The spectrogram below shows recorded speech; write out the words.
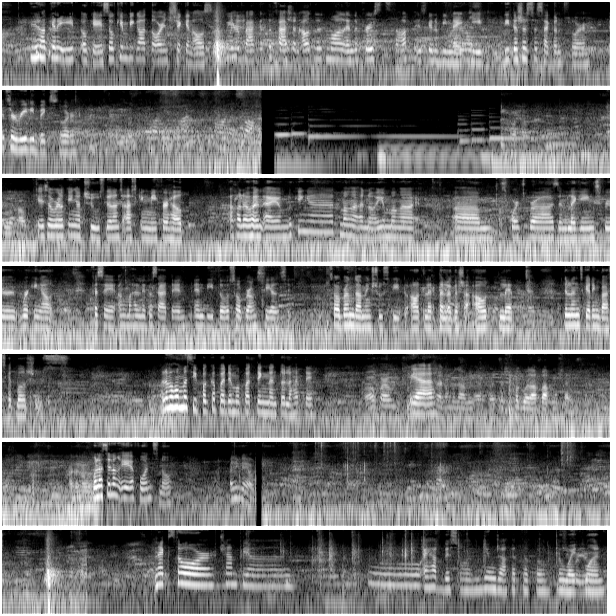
you're not gonna eat? Okay, so Kimby got the orange chicken also. We are back at the Fashion Outlet Mall and the first stop is gonna be Nike. Dito siya sa second floor. It's a really big store. Okay, so we're looking at shoes. Dylan's asking me for help. Ako naman, I am looking at mga ano, yung mga um, sports bras and leggings for working out. Kasi ang mahal nito sa atin. And dito, sobrang sales. Sobrang daming shoes dito. Outlet talaga siya. Outlet. Dylan's getting basketball shoes. Alam mo kung masipag ka, pwede mo pa tingnan to lahat eh. Oo, oh, parang Yeah. masyadong madaming effort. Kasi pag wala pa akong size, ano nang... Wala silang AF1s, no? I think they have. Next door, Champion. Oh, I have this one. Yung jacket na to. The white one.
